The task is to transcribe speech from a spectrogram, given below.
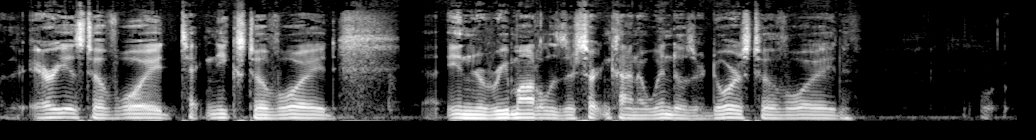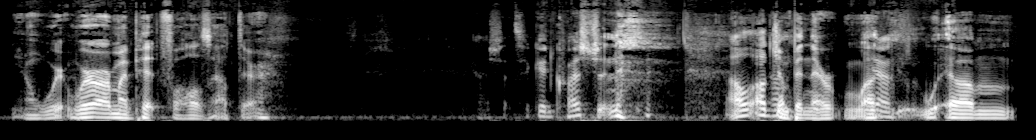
Are there areas to avoid, techniques to avoid? Uh, in the remodel, is there certain kind of windows or doors to avoid? You know, where where are my pitfalls out there? Gosh, that's a good question. I'll, I'll jump in there. yeah. Um,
